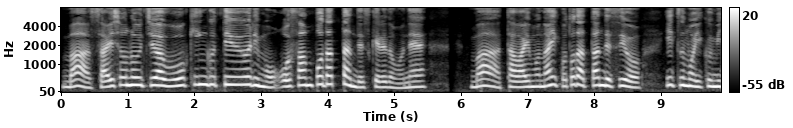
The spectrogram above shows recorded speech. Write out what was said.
まあ、最初のうちはウォーキングっていうよりもお散歩だったんですけれどもね。まあ、たわいもないことだったんですよ。いつも行く道、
